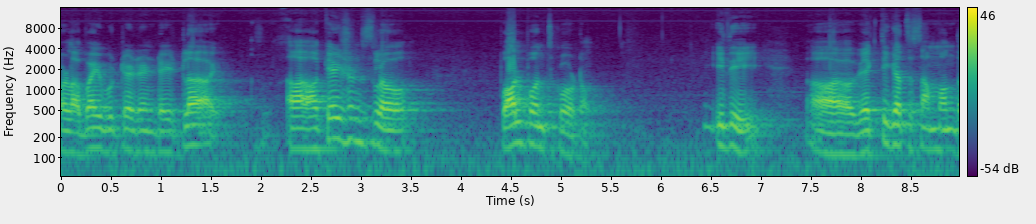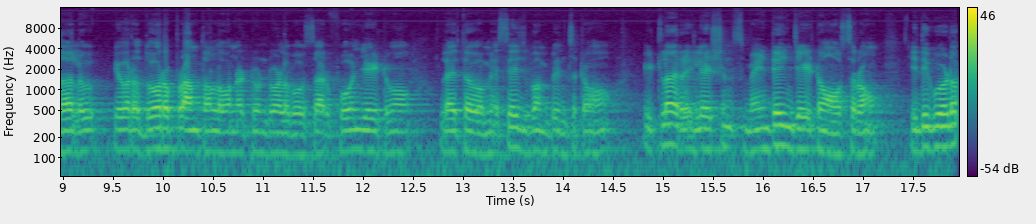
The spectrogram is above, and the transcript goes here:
వాళ్ళ అబ్బాయి పుట్టాడంటే ఇట్లా ఆ అకేషన్స్లో పాలు పంచుకోవటం. ఇది వ్యక్తిగత సంబంధాలు ఎవరో దూర ప్రాంతంలో ఉన్నటువంటి వాళ్ళకి ఒకసారి ఫోన్ చేయటం లేకపోతే మెసేజ్ పంపించటం ఇట్లా రిలేషన్స్ మెయింటైన్ చేయటం అవసరం. ఇది కూడా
